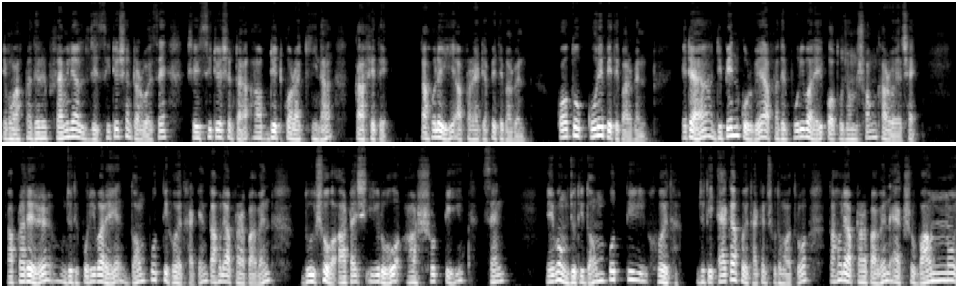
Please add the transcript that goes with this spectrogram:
এবং আপনাদের ফ্যামিলিয়াল যে সিচুয়েশনটা রয়েছে, সেই সিচুয়েশনটা আপডেট করা কি না কাফেতে। তাহলেই আপনারা এটা পেতে পারবেন। কত করে পেতে পারবেন? এটা ডিপেন্ড করবে আপনাদের পরিবারে কতজন সংখ্যা রয়েছে। আপনাদের যদি পরিবারে দম্পতি হয়ে থাকেন, তাহলে আপনারা পাবেন দুইশো আঠাশ ইউরো আটষট্টি সেন্ট। এবং যদি দম্পতি হয়ে থাকে যদি একা হয়ে থাকেন শুধুমাত্র, তাহলে আপনারা পাবেন একশো বাউন্ন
